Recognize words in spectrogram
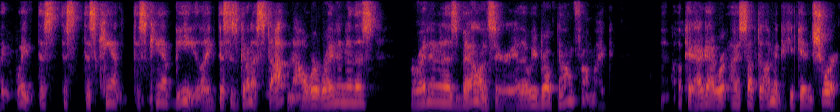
Like, wait, this, this, this can't, this can't be like, this is gonna stop now. We're right into this, we're right into this balance area that we broke down from. Like, okay, I got, I stopped, I'm gonna keep getting short.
